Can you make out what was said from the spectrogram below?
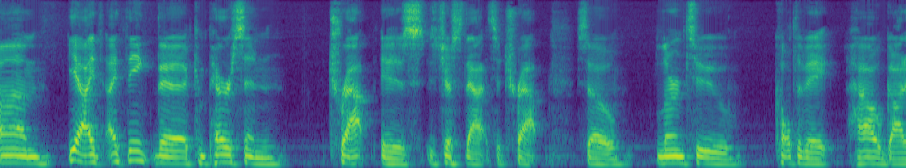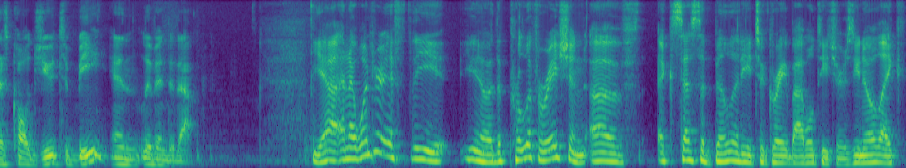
Um, yeah, I, I think the comparison trap is, is just that. It's a trap. So learn to cultivate how God has called you to be and live into that. Yeah, and I wonder if the you know the proliferation of accessibility to great Bible teachers, you know, like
